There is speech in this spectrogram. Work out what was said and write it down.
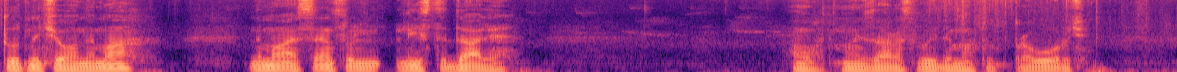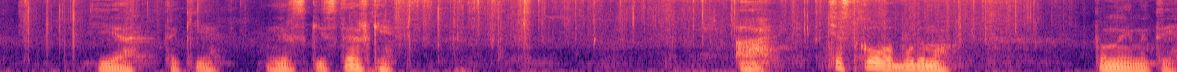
Тут нічого нема. Немає сенсу лізти далі. От, ми зараз вийдемо тут праворуч. Є такі гірські стежки. А, частково будемо по ним іти.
